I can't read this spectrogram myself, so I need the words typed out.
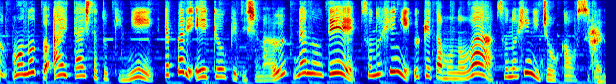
うものと相対した時にやっぱり影響を受けてしまう。なのでその日に受けたものはその日に浄化をする、はい。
